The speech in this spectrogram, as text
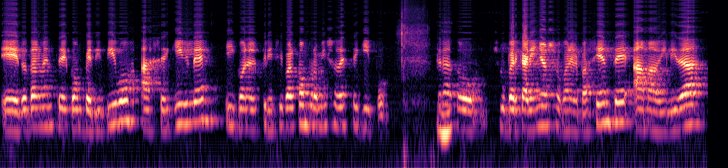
eh, totalmente competitivos, asequibles y con el principal compromiso de este equipo. Trato súper cariñoso con el paciente, amabilidad,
